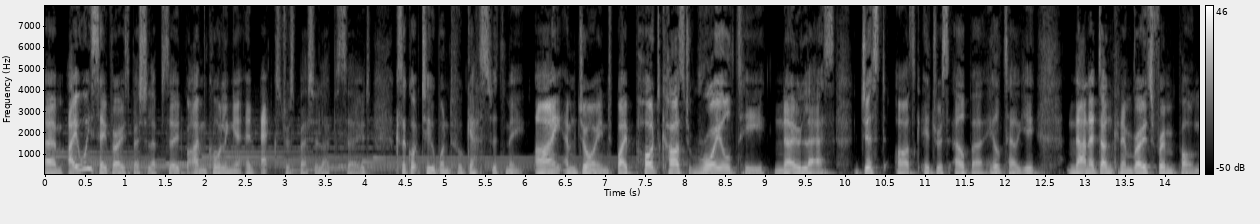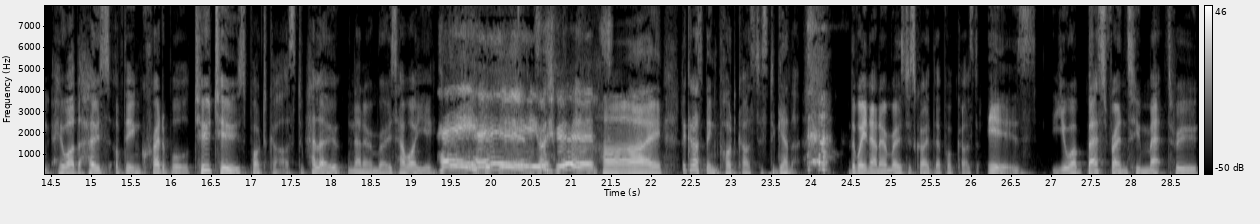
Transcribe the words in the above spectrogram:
um, I always say very special episode, but I'm calling it an extra special episode because I've got two wonderful guests with me. I am joined by podcast royalty, no less. Just ask Idris Elba, he'll tell you. Nana Duncan and Rose Frimpong, who are the hosts of the incredible Two Twos podcast. Hello, Nana and Rose, how are you? Hey, hey, you're good. Hi. Look at us being podcasters together. the way Nana and Rose described their podcast is you are best friends who met through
